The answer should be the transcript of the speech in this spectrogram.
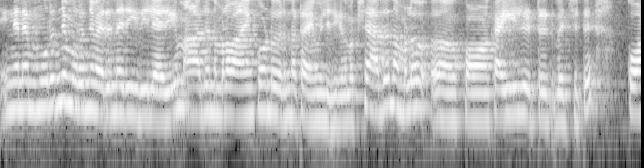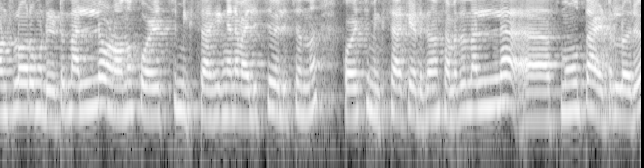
ഇങ്ങനെ മുറിഞ്ഞ് മുറിഞ്ഞ് വരുന്ന രീതിയിലായിരിക്കും ആദ്യം നമ്മൾ വാങ്ങിക്കൊണ്ട് വരുന്ന ടൈമിലിരിക്കുന്നത്. പക്ഷേ അത് നമ്മൾ കയ്യിലിട്ട് വെച്ചിട്ട് കോൺഫ്ലോറും കൂടി ഇട്ട് നല്ലോണം ഒന്ന് കുഴച്ച് മിക്സാക്കി ഇങ്ങനെ വലിച്ച് വലിച്ചൊന്ന് കുഴച്ച് മിക്സാക്കി എടുക്കുന്ന സമയത്ത് നല്ല സ്മൂത്തായിട്ടുള്ളൊരു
